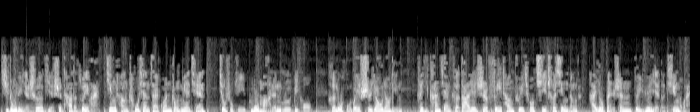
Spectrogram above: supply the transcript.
其中越野车也是他的最爱，经常出现在观众面前。就是 Jeep 牧马人 Rubicon 和路虎卫士幺幺零，可以看见葛大爷是非常追求汽车性能的，还有本身对越野的情怀。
